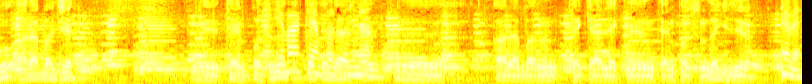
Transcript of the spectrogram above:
bu arabacı e, temposuna E, var dikkat temposunda. edersen e, arabanın tekerleklerinin temposunda gidiyor. Evet.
